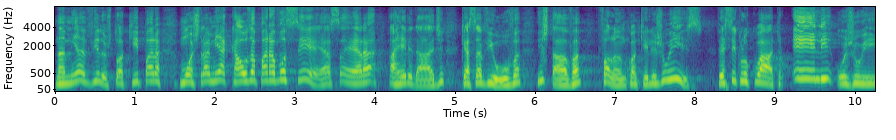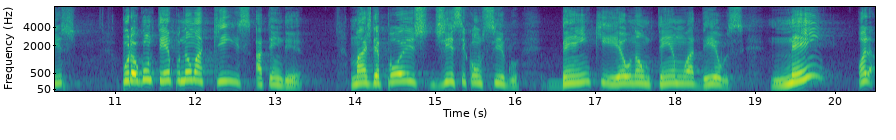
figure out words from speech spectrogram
na minha vida. Eu estou aqui para mostrar minha causa para você. Essa era a realidade que essa viúva estava falando com aquele juiz. Versículo 4: Ele, o juiz, por algum tempo não a quis atender mas depois disse consigo: Bem que eu não temo a Deus, nem. Olha,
